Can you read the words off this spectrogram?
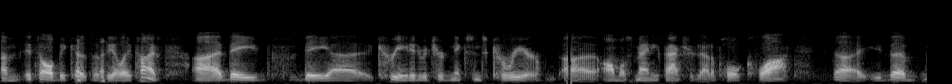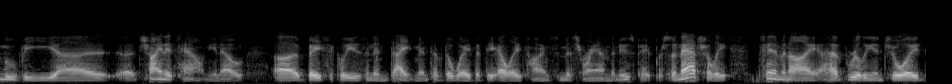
Um, it's all because of the LA Times. Uh, they they uh, created Richard Nixon's career, uh, almost manufactured out of whole cloth. Uh, the movie uh, uh, Chinatown, you know, uh, basically is an indictment of the way that the LA Times misran the newspaper. So naturally, Tim and I have really enjoyed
